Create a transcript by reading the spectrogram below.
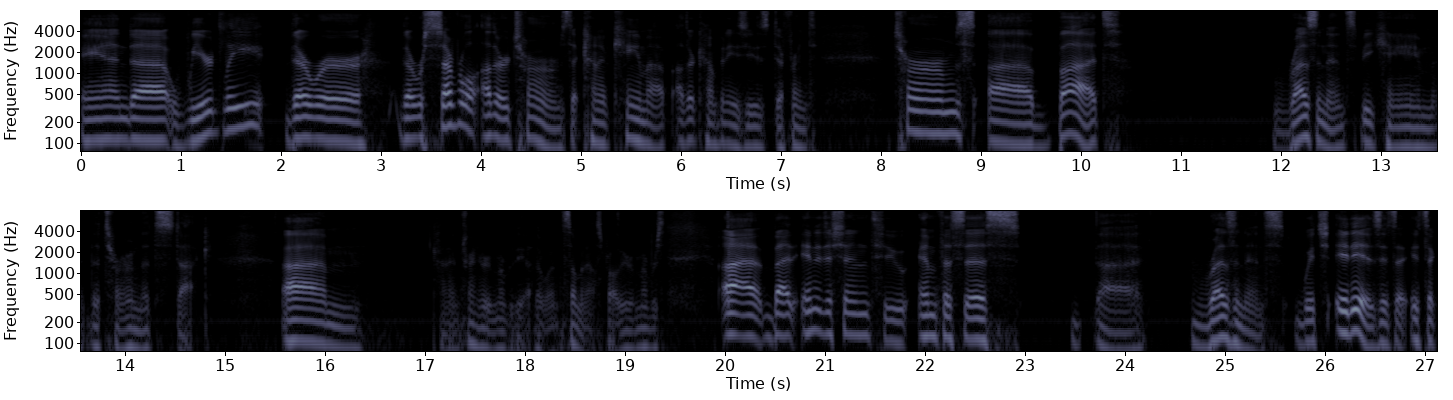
and uh, weirdly, there were there were several other terms that kind of came up. Other companies used different terms, uh, but resonance became the term that stuck. Um, I'm trying to remember the other one. Someone else probably remembers. Uh, but in addition to emphasis, uh, resonance, which it is. It's a it's a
